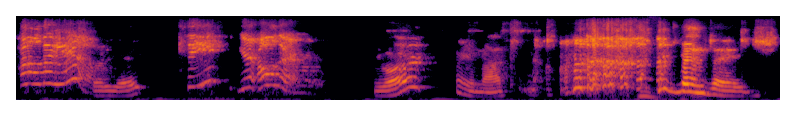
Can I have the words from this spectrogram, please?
How old are you? Thirty-eight. See? You're older. You are? No, you're not. No. You're Ben's age.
